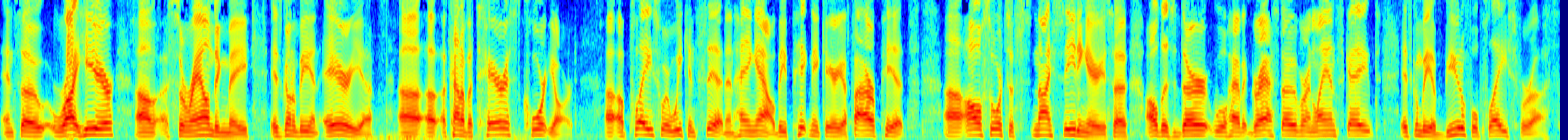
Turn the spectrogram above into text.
and so, right here, uh, surrounding me, is going to be an area, uh, a, a, kind of a terraced courtyard a place where we can sit and hang out, be picnic area, fire pits, uh, all sorts of nice seating areas. So all this dirt, we'll have it grassed over and landscaped. It's going to be a beautiful place for us.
